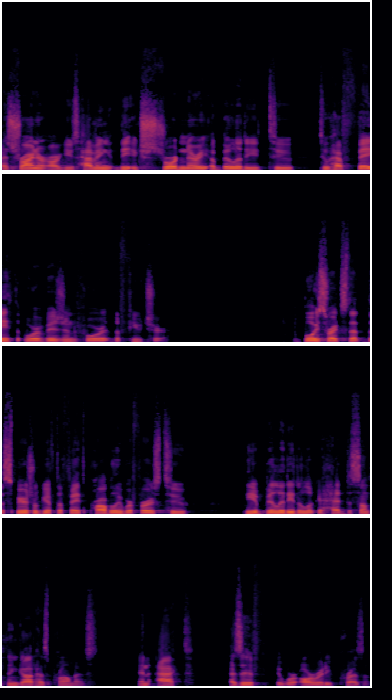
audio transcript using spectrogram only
as Schreiner argues, having the extraordinary ability to, to have faith or a vision for the future. Boice writes that the spiritual gift of faith probably refers to the ability to look ahead to something God has promised and act as if it were already present.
